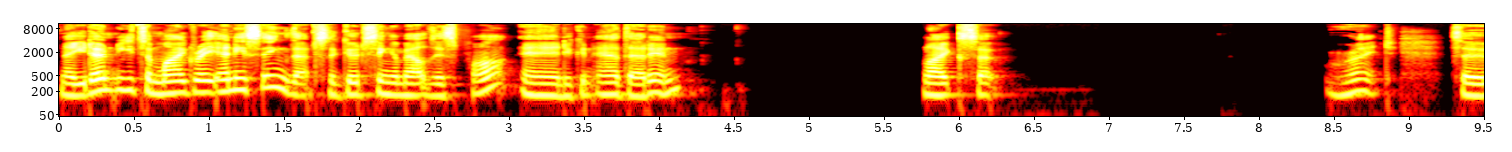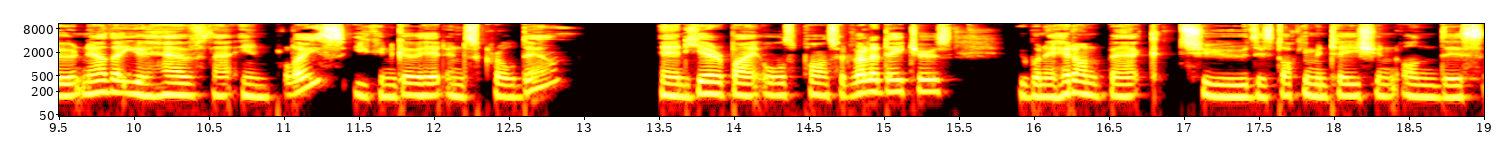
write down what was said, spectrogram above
Now you don't need to migrate anything. That's the good thing about this part. And you can add that in like so. Right. So now that you have that in place, you can go ahead and scroll down. And here by auth password validators, you want to head on back to this documentation on this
